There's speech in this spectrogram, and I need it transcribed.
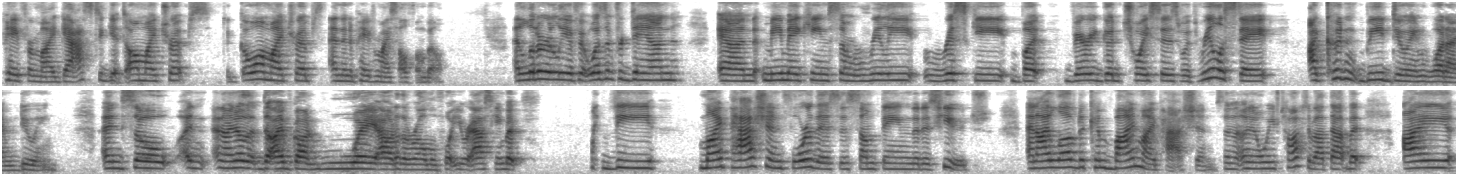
pay for my gas to get to all my trips to go on my trips and then to pay for my cell phone bill and literally if it wasn't for dan and me making some really risky but very good choices with real estate i couldn't be doing what i'm doing. And so and, and i know that i've gone way out of the realm of what you were asking but the my passion for this is something that is huge. And i love to combine my passions. And you know we've talked about that but i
